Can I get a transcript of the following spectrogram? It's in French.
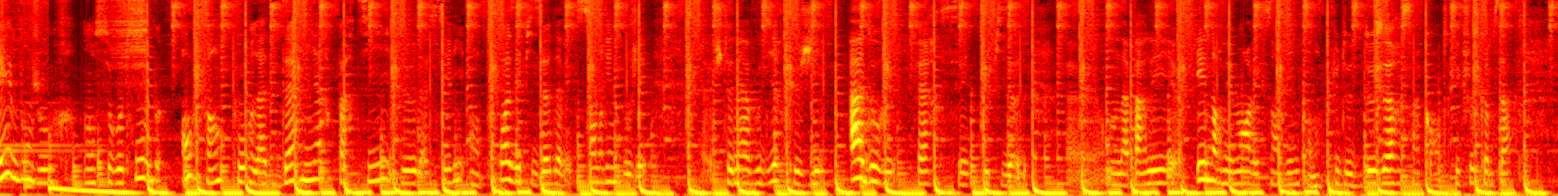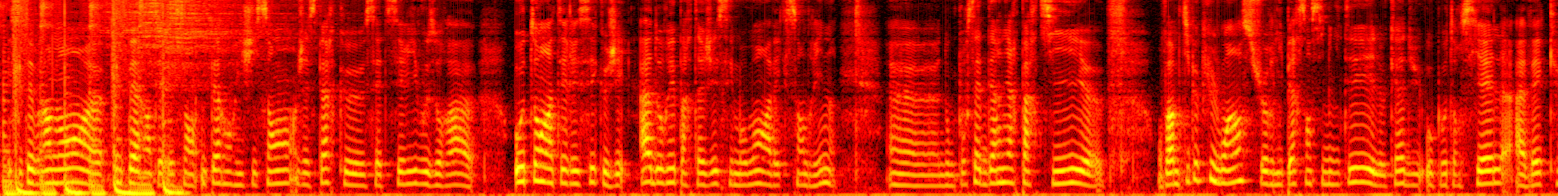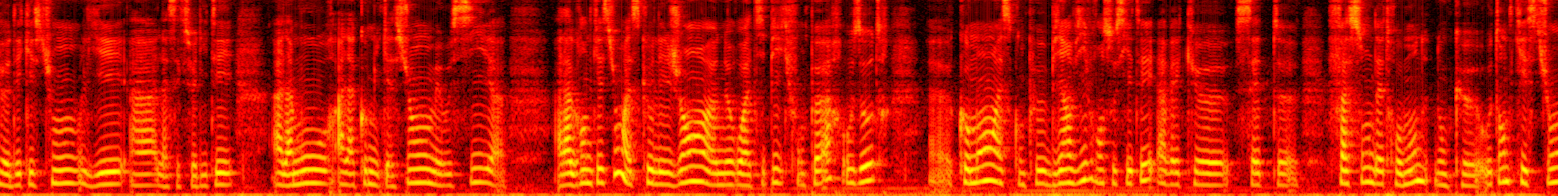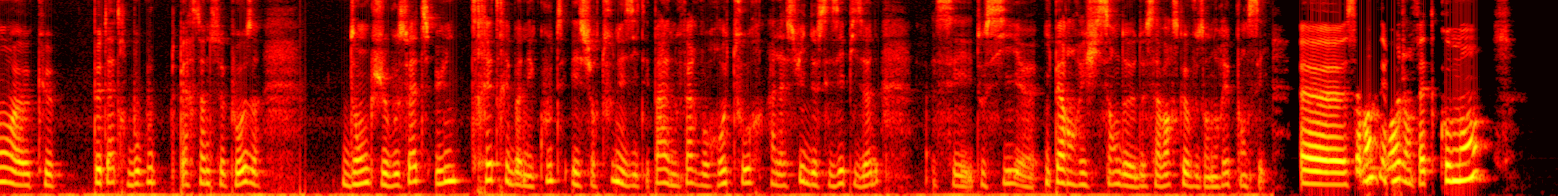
Et bonjour, on se retrouve enfin pour la dernière partie de la série en trois épisodes avec Sandrine Rouget. Euh, je tenais à vous dire que j'ai adoré faire cet épisode. Euh, on a parlé énormément avec Sandrine pendant plus de 2h50, quelque chose comme ça. Et c'était vraiment euh, hyper intéressant, hyper enrichissant. J'espère que cette série vous aura autant intéressé que j'ai adoré partager ces moments avec Sandrine. donc pour cette dernière partie, on va un petit peu plus loin sur l'hypersensibilité et le cas du haut potentiel avec euh, des questions liées à la sexualité, à l'amour, à la communication, mais aussi euh, à la grande question, est-ce que les gens euh, neuroatypiques font peur aux autres? Comment est-ce qu'on peut bien vivre en société avec cette façon d'être au monde? Donc autant de questions que peut-être beaucoup de personnes se posent. Donc je vous souhaite une très très bonne écoute et surtout n'hésitez pas à nous faire vos retours à la suite de ces épisodes c'est aussi euh, hyper enrichissant de, savoir ce que vous en aurez pensé. Euh, ça m'interroge en fait comment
